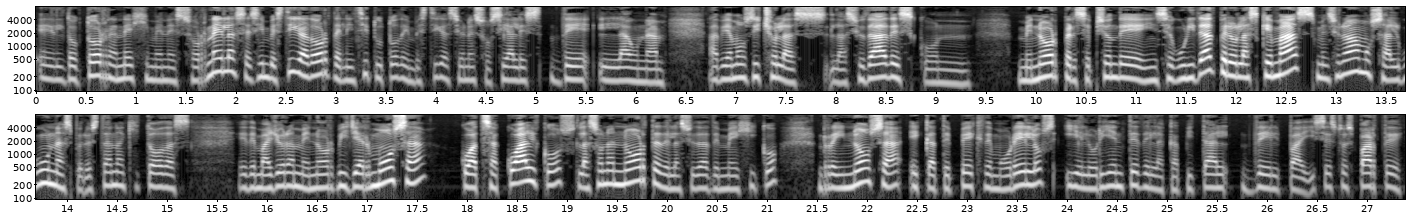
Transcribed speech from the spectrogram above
El doctor René Jiménez Ornelas es investigador del Instituto de Investigaciones Sociales de la UNAM. Habíamos dicho las, las ciudades con menor percepción de inseguridad, pero las que más, mencionábamos algunas, pero están aquí todas eh, de mayor a menor. Villahermosa, Coatzacoalcos, la zona norte de la Ciudad de México, Reynosa, Ecatepec de Morelos y el oriente de la capital del país. Esto es parte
